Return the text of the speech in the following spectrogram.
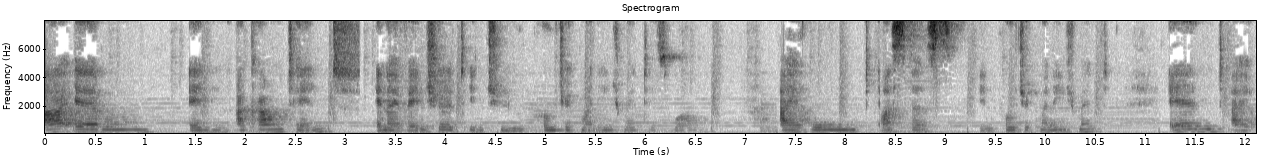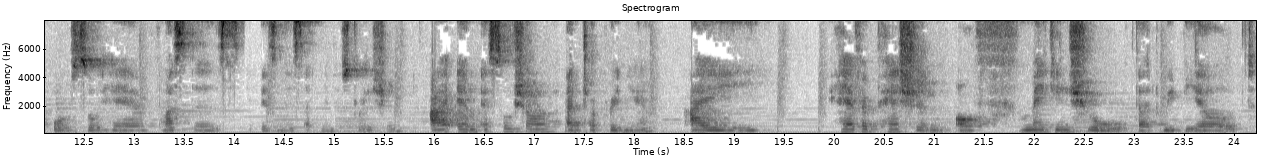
I am an accountant and I ventured into project management as well. I hold masters in project management and I also have masters in business administration. I am a social entrepreneur. I have a passion of making sure that we build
